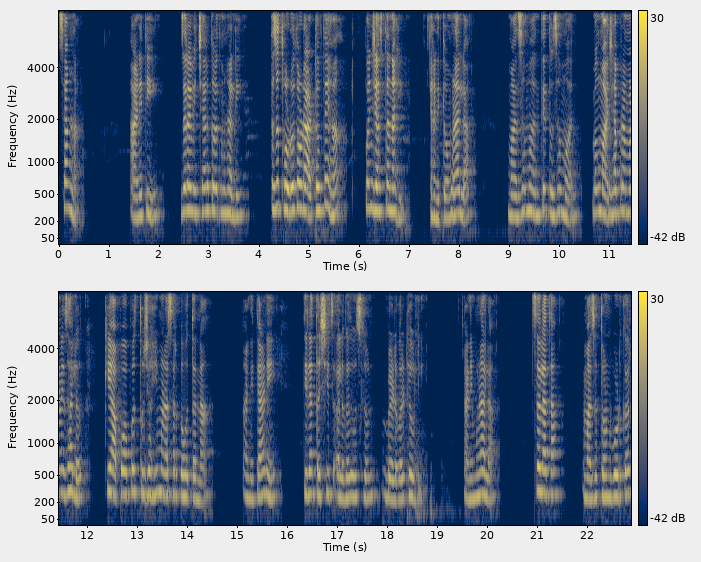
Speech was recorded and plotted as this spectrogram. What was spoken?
सांग ना. आणि ती जरा विचार करत म्हणाली तसं थोडं थोडं आठवतं आहे हां पण जास्त नाही. आणि तो म्हणाला माझं मन ते तुझं मन. मग माझ्याप्रमाणे झालं की आपोआपच तुझ्याही मनासारखं होतं ना. आणि त्याने तिला तशीच अलगद उचलून बेडवर ठेवली आणि म्हणाला चल आता माझं तोंड गोड कर.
